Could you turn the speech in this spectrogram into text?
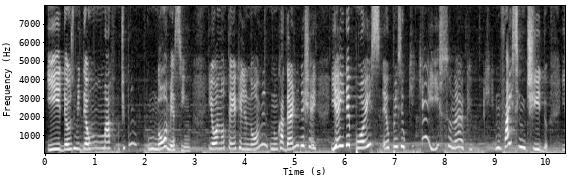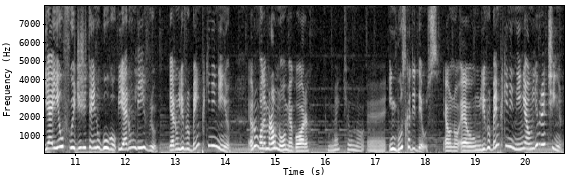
E Deus me deu uma. Tipo, um, um nome, assim. E eu anotei aquele nome num caderno e deixei. E aí depois eu pensei, o que, que é isso, né? Que, que- não faz sentido. E aí eu fui e digitei no Google. E era um livro. E era um livro bem pequenininho. Eu não vou lembrar o nome agora. Como é que é o nome? É, em Busca de Deus. É, no- é um livro bem pequenininho, é um livretinho.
